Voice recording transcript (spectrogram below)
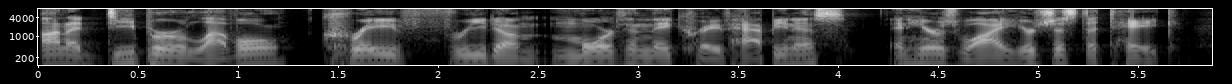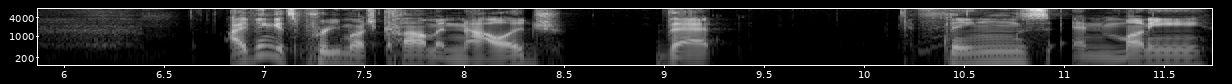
on a deeper level, crave freedom more than they crave happiness. And here's why. Here's just a take. I think it's pretty much common knowledge that things and money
